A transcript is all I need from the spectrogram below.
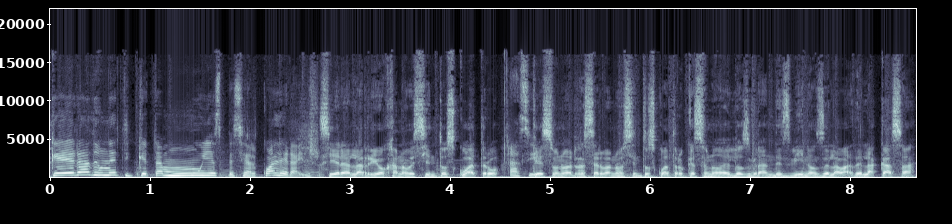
Que era de una etiqueta muy especial. ¿Cuál era Isra? Sí, era la Rioja 904, que es una reserva 904, que es uno de los grandes vinos de la de la casa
